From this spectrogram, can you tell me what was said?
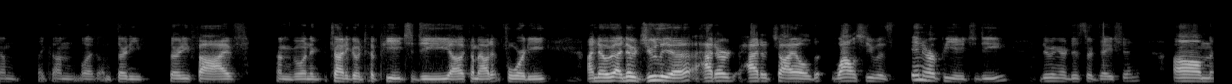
I'm like I'm what I'm 30 35. I'm going to try to go into a PhD. I'll come out at 40. I know I know Julia had her had a child while she was in her PhD doing her dissertation. Um,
